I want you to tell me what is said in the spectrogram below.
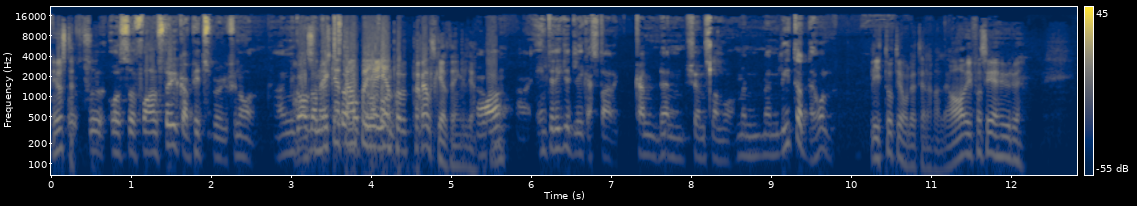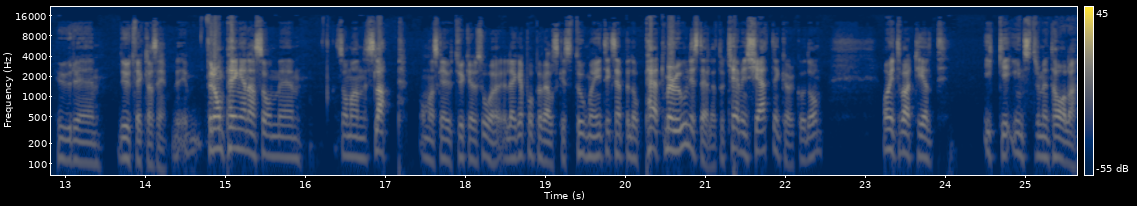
Just det. Och så, och så får han stryka Pittsburgh i finalen. Han gav ja, dem så mycket Tampa ger igen på Pavelski helt enkelt. Ja. Ja, mm. inte riktigt lika stark kan den känslan vara, men, men lite åt det hållet. Lite åt det hållet i alla fall. Ja, vi får se hur, hur eh, det utvecklar sig. För de pengarna som, eh, som man slapp, om man ska uttrycka det så, lägga på Pavelski så tog man in till exempel då Pat Maroon istället och Kevin Shattenkirk och de har inte varit helt icke-instrumentala.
